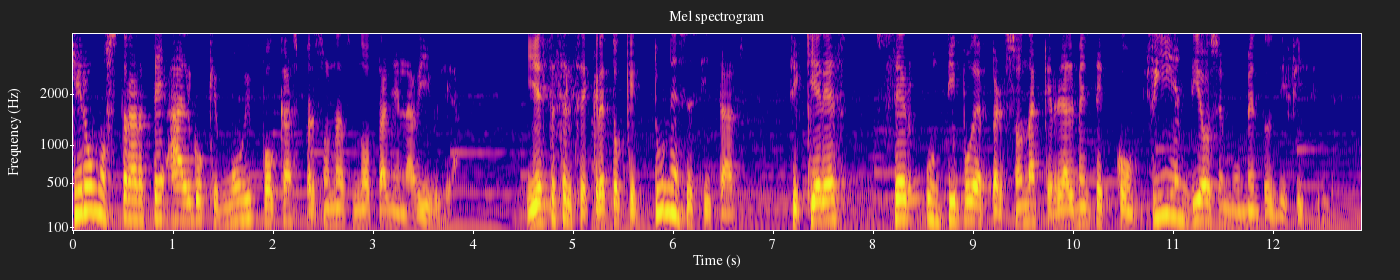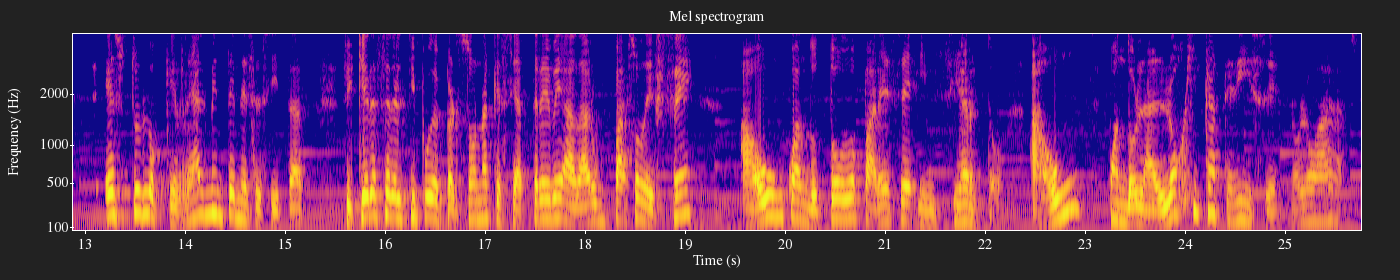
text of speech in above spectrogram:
quiero mostrarte algo que muy pocas personas notan en la Biblia. Y este es el secreto que tú necesitas si quieres ser un tipo de persona que realmente confíe en Dios en momentos difíciles. Esto es lo que realmente necesitas si quieres ser el tipo de persona que se atreve a dar un paso de fe aun cuando todo parece incierto, aun cuando la lógica te dice no lo hagas.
